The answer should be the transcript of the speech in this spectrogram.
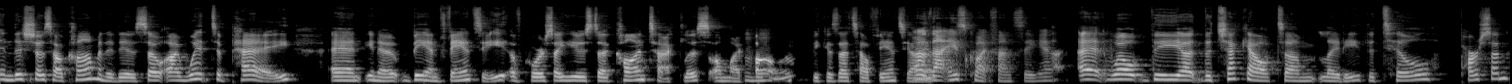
and this shows how common it is. So I went to pay and, you know, being fancy, of course, I used a contactless on my mm-hmm. phone because that's how fancy I oh, am. Oh, that is quite fancy. Yeah. Uh, well, the uh, the checkout um, lady, the till person.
